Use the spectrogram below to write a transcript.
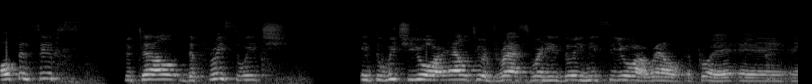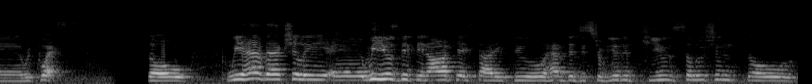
OpenSIPS to tell the FreeSwitch into which URL to address when he's doing his URL uh, uh, uh, requests. So we have actually, uh, we used it in our case study to have the distributed queues solution. So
